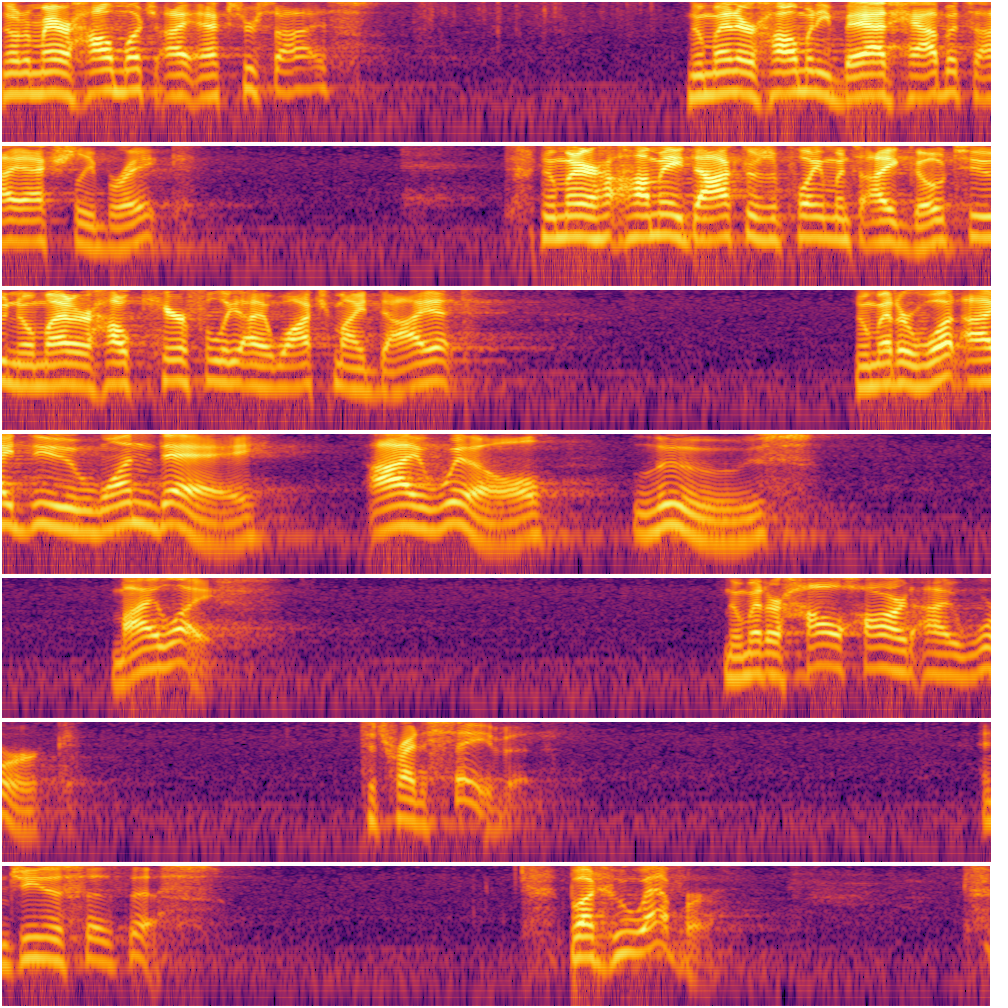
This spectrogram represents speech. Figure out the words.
No matter how much I exercise, no matter how many bad habits I actually break, no matter how many doctor's appointments I go to, no matter how carefully I watch my diet, no matter what I do, one day I will lose my life. No matter how hard I work to try to save it. And Jesus says this But whoever,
